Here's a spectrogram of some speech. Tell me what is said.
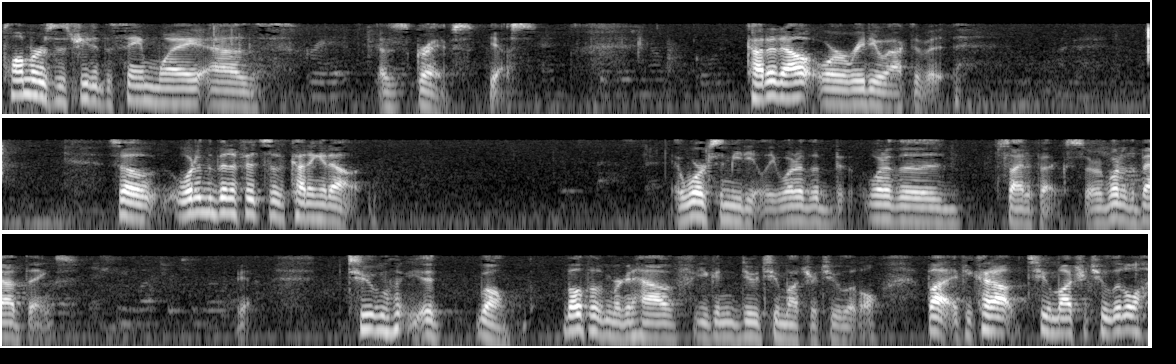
Plummer's is treated the same way as Great. as Graves. Yes. But there's no going. cut it out or radioactive it. So, what are the benefits of cutting it out? It works immediately. What are the what are the side effects or what are the bad things? Yeah. Too it, well, both of them are going to have you can do too much or too little. But if you cut out too much or too little,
